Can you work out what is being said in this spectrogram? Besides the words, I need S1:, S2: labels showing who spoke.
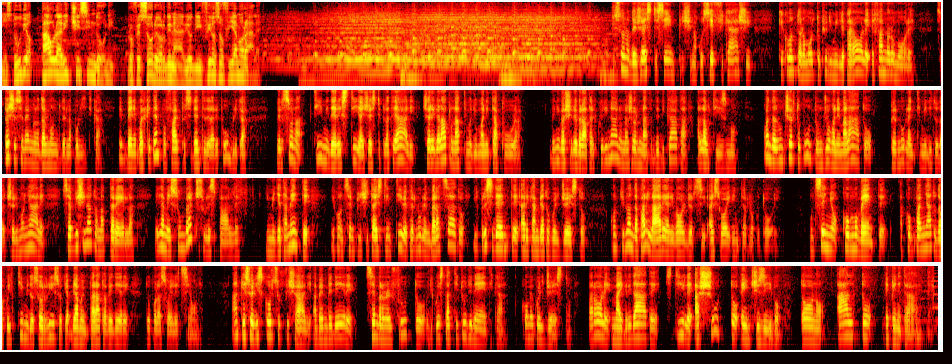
S1: In studio Paola Ricci Sindoni, professore ordinario di filosofia morale.
S2: Ci sono dei gesti semplici ma così efficaci che contano molto più di mille parole e fanno rumore, specie se vengono dal mondo della politica. Ebbene, qualche tempo fa il Presidente della Repubblica, persona timida e restia ai gesti plateali, ci ha regalato un attimo di umanità pura. Veniva celebrata al Quirinale una giornata dedicata all'autismo, quando ad un certo punto un giovane malato, per nulla intimidito dal cerimoniale, si è avvicinato a Mattarella e gli ha messo un braccio sulle spalle. Immediatamente e con semplicità istintiva e per nulla imbarazzato, il Presidente ha ricambiato quel gesto, continuando a parlare e a rivolgersi ai suoi interlocutori. Un segno commovente, accompagnato da quel timido sorriso che abbiamo imparato a vedere dopo la sua elezione. Anche i suoi discorsi ufficiali, a ben vedere, sembrano il frutto di questa attitudine etica, come quel gesto. Parole mai gridate, stile asciutto e incisivo, tono alto e penetrante.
